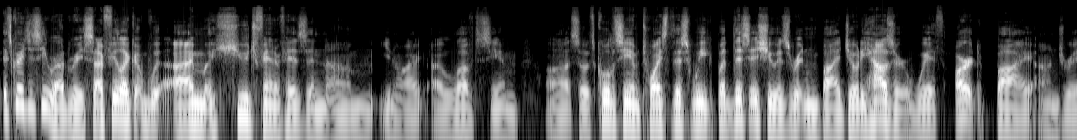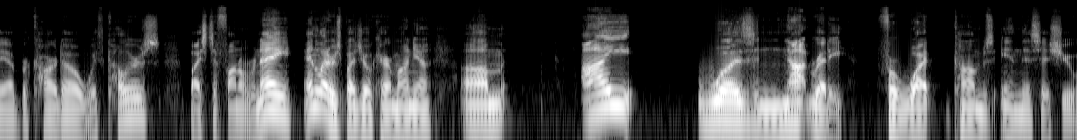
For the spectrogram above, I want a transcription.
It's great to see Rod Reis. I feel like I'm a huge fan of his, and um, you know, I, I love to see him. Uh, so it's cool to see him twice this week. But this issue is written by Jody Houser with art by Andrea Broccardo, with colors by Stefano Rene, and letters by Joe Caramagna. Um, I was not ready for what comes in this issue.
